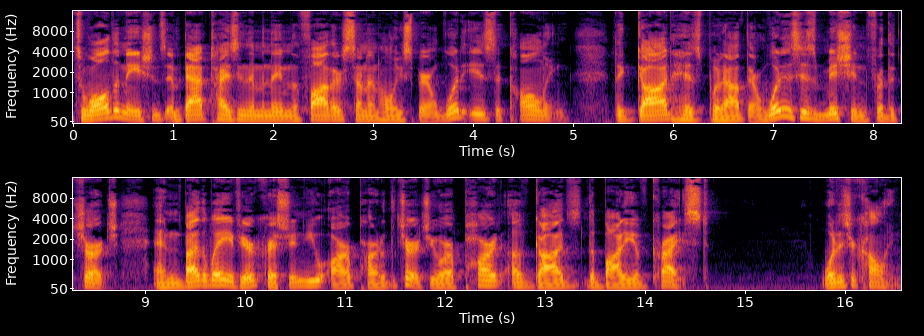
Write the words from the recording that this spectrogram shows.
to all the nations and baptizing them in the name of the Father, Son, and Holy Spirit? What is the calling that God has put out there? What is his mission for the church? And by the way, if you're a Christian, you are part of the church. You are part of God's, the body of Christ. What is your calling?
